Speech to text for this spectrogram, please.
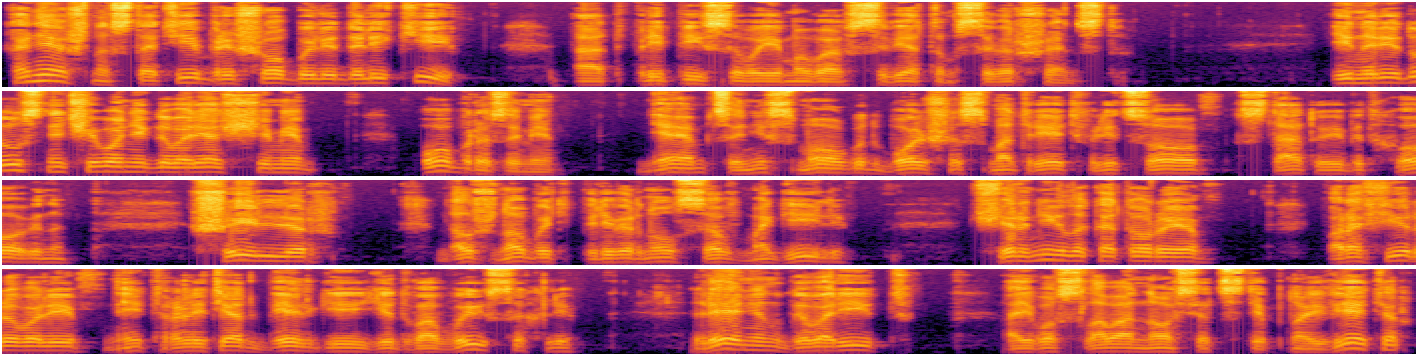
Конечно, статьи Брешо были далеки от приписываемого светом совершенства и наряду с ничего не говорящими образами немцы не смогут больше смотреть в лицо статуи Бетховена. Шиллер, должно быть, перевернулся в могиле. Чернила, которые парафировали нейтралитет Бельгии, едва высохли. Ленин говорит, а его слова носят степной ветер.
